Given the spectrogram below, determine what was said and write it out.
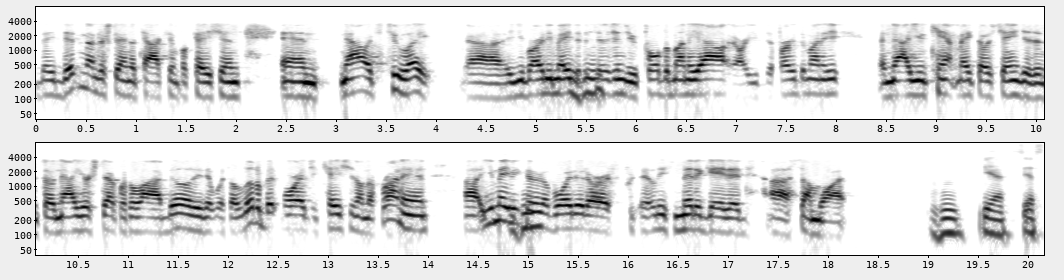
They didn't understand the tax implications, and now it's too late. Uh, you've already made the mm-hmm. decision. You pulled the money out, or you've deferred the money and now you can't make those changes. And so now you're stuck with a liability that with a little bit more education on the front end, uh, you maybe mm-hmm. could have avoided or at least mitigated uh, somewhat. Mm-hmm. Yes, yes.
